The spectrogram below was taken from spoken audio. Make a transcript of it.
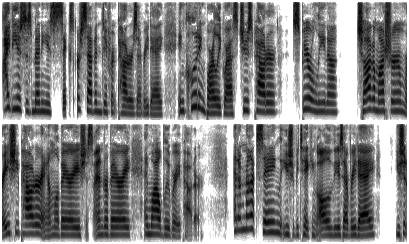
I've used as many as six or seven different powders every day, including barley grass juice powder, spirulina, chaga mushroom, reishi powder, amla berry, schisandra berry, and wild blueberry powder. And I'm not saying that you should be taking all of these every day. You should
